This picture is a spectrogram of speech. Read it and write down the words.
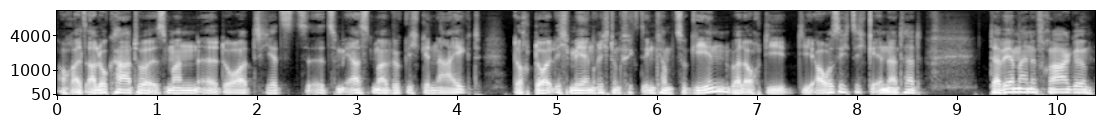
auch als Allokator ist man äh, dort jetzt äh, zum ersten Mal wirklich geneigt, doch deutlich mehr in Richtung Fixed Income zu gehen, weil auch die, die Aussicht sich geändert hat. Da wäre meine Frage,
